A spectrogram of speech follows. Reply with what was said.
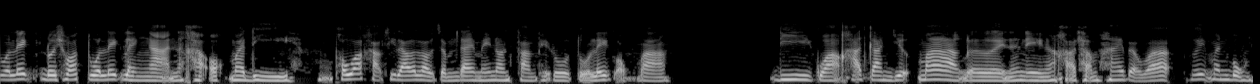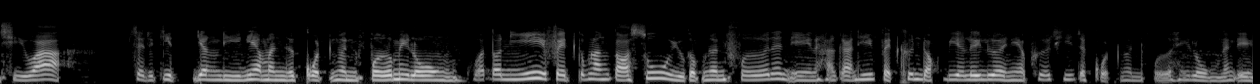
ตัวเลขโดยเฉพาะตัวเลขแรงงานนะคะ ออกมาดี เพราะว่าข่าวที่แล้วเราจำได้ไหมนอนฟาร์มเพโรตัวเลขออกมา ดีกว่าคาดการเยอะมากเลยนั่นเองนะคะทำให้แบบว่าเฮ้ยมันบ่งชี้ว่าเศรษฐกิจยังดีเนี่ยมันจะกดเงินเฟ้อไม่ลง เพราะว่าตอนนี้เฟดกำลังต่อสู้อยู่กับเงินเฟ้อนั่นเองนะคะ การที่เฟดขึ้นดอกเบี้ยเรื่อยๆเนี่ยเพื่อที่จะกดเงินเฟ้อให้ลงนั่นเอง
